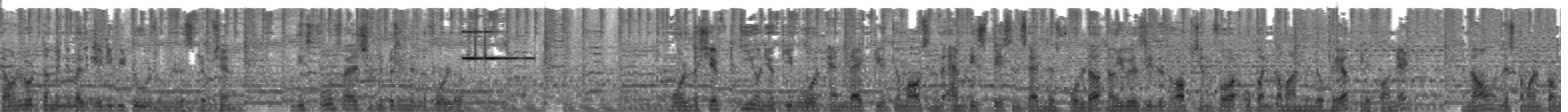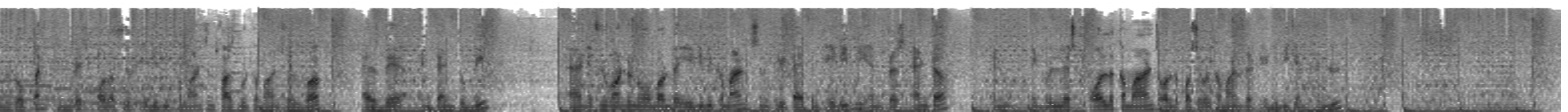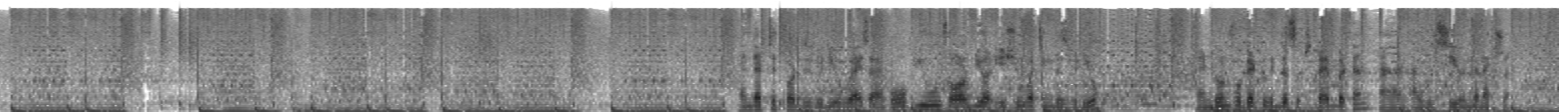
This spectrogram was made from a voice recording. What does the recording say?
Download the minimal ADB tool from the description. These four files should be present in the folder. Hold the shift key on your keyboard and right click your mouse in the empty space inside this folder. Now you will see this option for open command window here. Click on it. And now this command prompt will open in which all of your ADB commands and fastboot commands will work as they intend to be. And if you want to know about the ADB command, simply type in ADB and press enter and it will list all the commands, all the possible commands that ADB can handle. And that's it for this video guys. I hope you solved your issue watching this video. And don't forget to hit the subscribe button and i will see you in the next one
